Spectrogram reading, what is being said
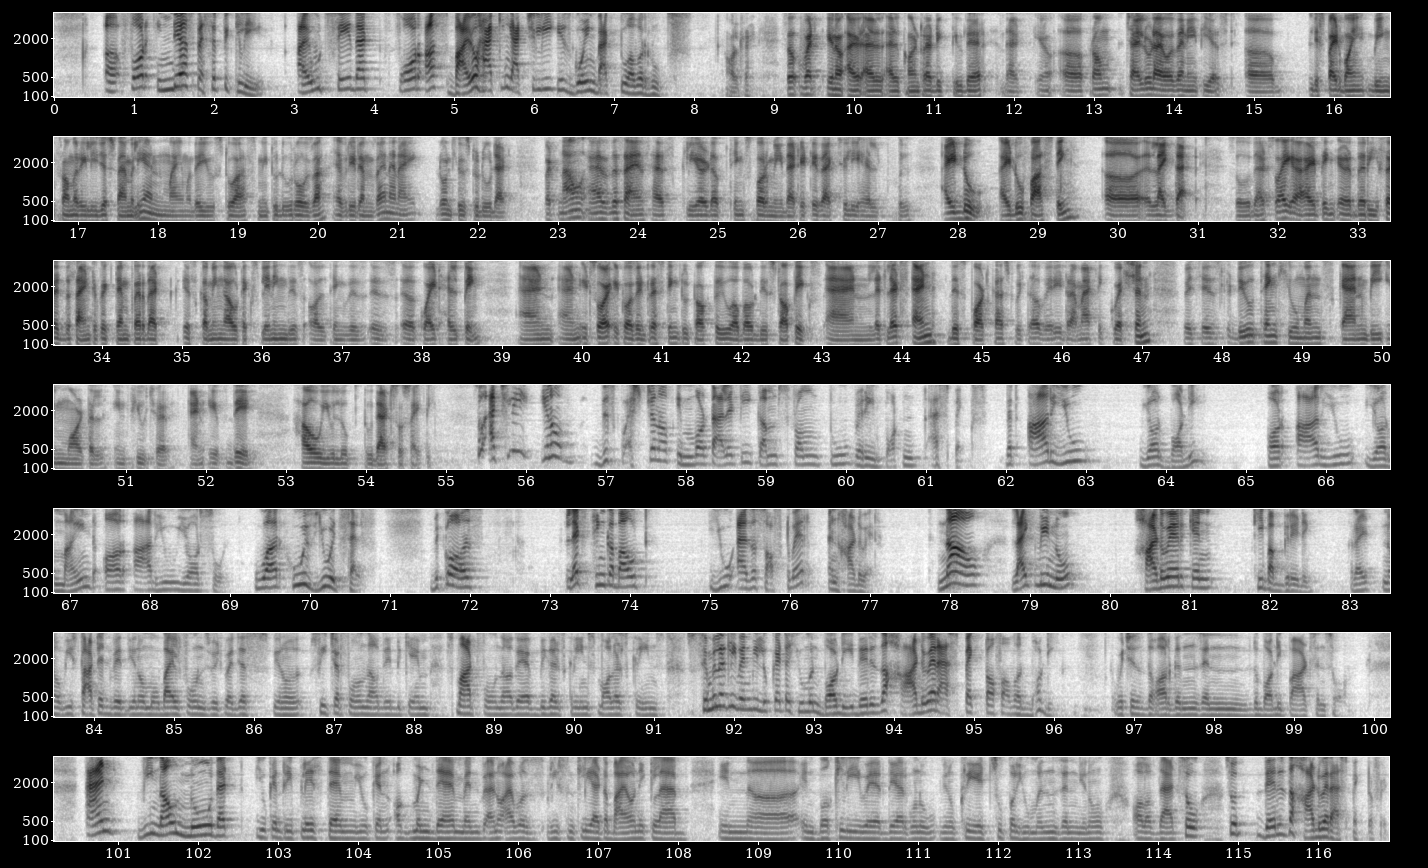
uh, for India specifically, I would say that for us, biohacking actually is going back to our roots. All right. So, but you know, I, I'll I'll contradict you there. That you know, uh, from childhood I was an atheist. Uh, despite being from a religious family and my mother used to ask me to do rosa every ramzan and i don't used to do that. But now as the science has cleared up things for me that it is actually helpful i do i do fasting uh, like that. So that's why i think uh, the research the scientific temper that is coming out explaining this all things is is uh, quite helping and and it's it was interesting to talk to you about these topics. And let let's end this podcast with a very dramatic question which is do you think humans can be immortal in future? And if they how you look to that society? So actually you know this question of immortality comes from two very important aspects. That are you your body or are you your mind or are you your soul who are who is you itself. Because let's think about you as a software and hardware. Now like we know hardware can keep upgrading right? Now we started with you know mobile phones which were just you know feature phones. Now they became smartphones. Now they have bigger screens smaller screens. So similarly when we look at a human body there is the hardware aspect of our body which is the organs and the body parts and so on. And we now know that you can replace them, you can augment them. And I know I was recently at a bionic lab in uh, in Berkeley where they are going to you know create superhumans and you know all of that. So so there is the hardware aspect of it.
